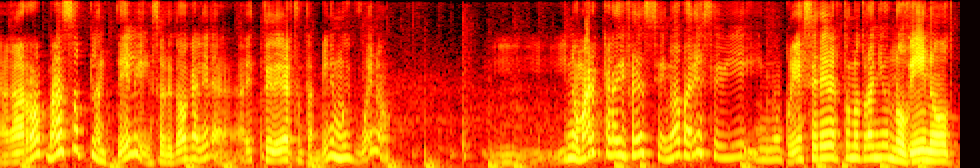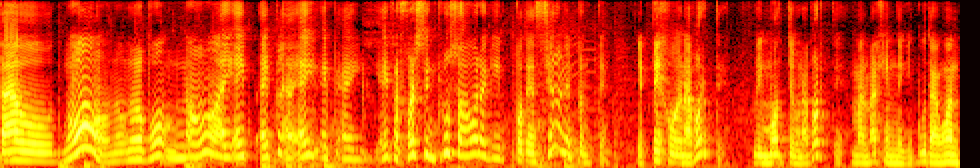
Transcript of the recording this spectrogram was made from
agarró mansos planteles, sobre todo Calera. Este Everton también es muy bueno. Y, no marca la diferencia, y no aparece. Y, y no puede ser Everton otro año noveno, octavo. No, no, no puedo. No, hay, hay, hay, hay, hay, refuerzo incluso ahora que potenciaron el plantel. Espejo de un aporte, Luis Monte un aporte. Mal margen de que puta, Juan.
